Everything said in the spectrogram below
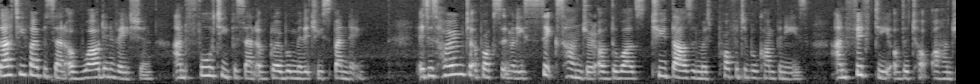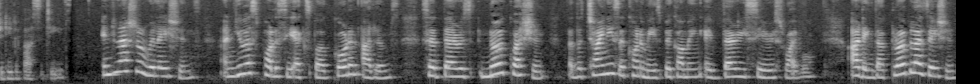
35% of world innovation, and 40% of global military spending. It is home to approximately 600 of the world's 2,000 most profitable companies and 50 of the top 100 universities. International relations and US policy expert Gordon Adams said there is no question that the Chinese economy is becoming a very serious rival, adding that globalization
